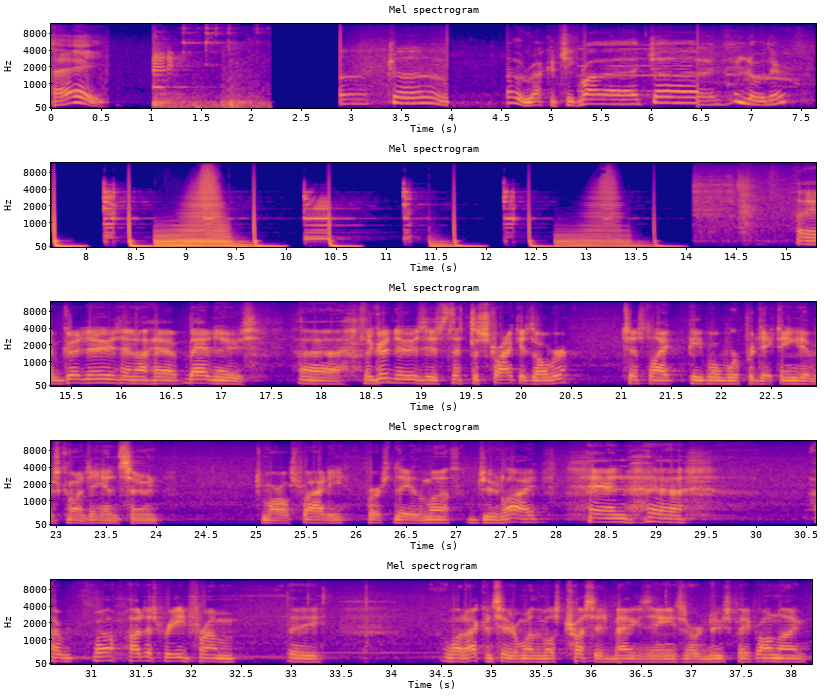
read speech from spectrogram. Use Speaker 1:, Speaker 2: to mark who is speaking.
Speaker 1: Hey! Roger! Oh, Rocket Chick Roger! Hello there. I have good news and I have bad news. Uh, the good news is that the strike is over, just like people were predicting it was going to end soon. Tomorrow's Friday, first day of the month, July. And, uh, I, well, I'll just read from the what I consider one of the most trusted magazines or newspaper, online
